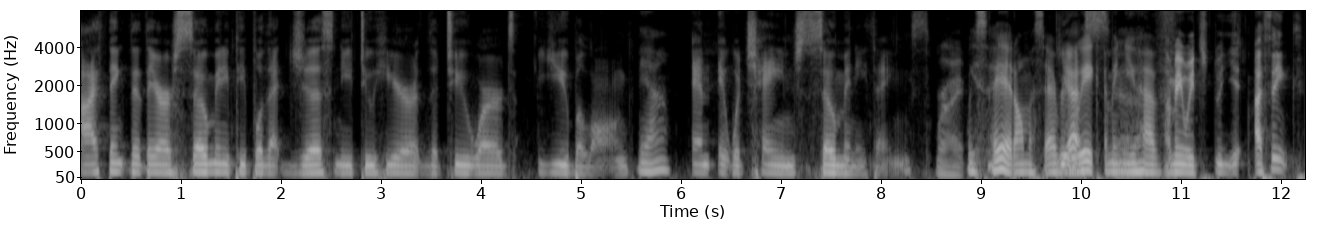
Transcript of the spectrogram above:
I think that there are so many people that just need to hear the two words you belong Yeah. and it would change so many things. right. We say it almost every Yes. week. I mean, you have. I mean, we. ch- y- I think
